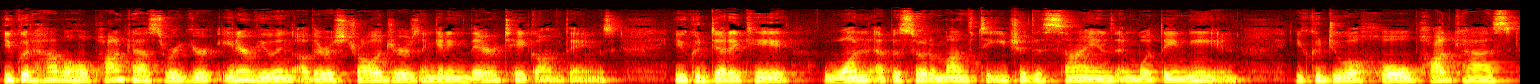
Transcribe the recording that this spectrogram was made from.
You could have a whole podcast where you're interviewing other astrologers and getting their take on things. You could dedicate one episode a month to each of the signs and what they mean. You could do a whole podcast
